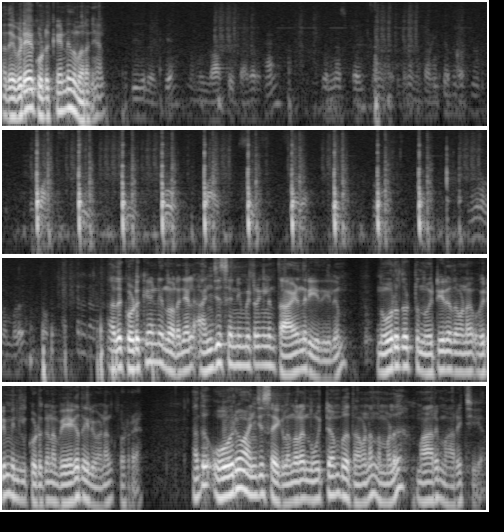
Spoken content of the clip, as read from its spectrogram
അത് അതെവിടെയാണ് കൊടുക്കേണ്ടതെന്ന് പറഞ്ഞാൽ അത് കൊടുക്കേണ്ടതെന്ന് പറഞ്ഞാൽ അഞ്ച് സെന്റിമീറ്ററെങ്കിലും താഴ്ന്ന രീതിയിലും നൂറ് തൊട്ട് നൂറ്റി ഇരുപത് തവണ ഒരു മിനിറ്റിൽ കൊടുക്കണ വേഗതയിൽ വേണം തുടരാൻ. അത് ഓരോ അഞ്ച് സൈക്കിൾ എന്ന് പറഞ്ഞാൽ നൂറ്റമ്പത് തവണ നമ്മൾ മാറി മാറി ചെയ്യാം.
